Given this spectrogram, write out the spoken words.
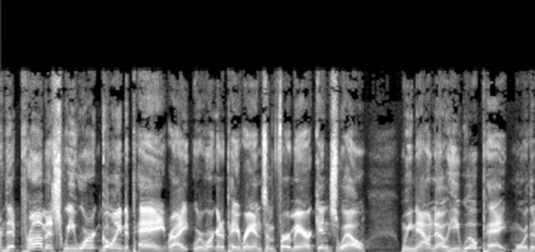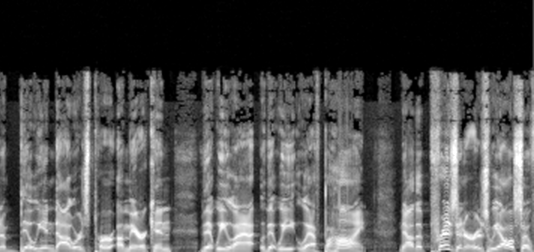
that promised we weren't going to pay. Right? We weren't going to pay ransom for Americans. Well. We now know he will pay more than a billion dollars per American that we la- that we left behind. Now, the prisoners, we also,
